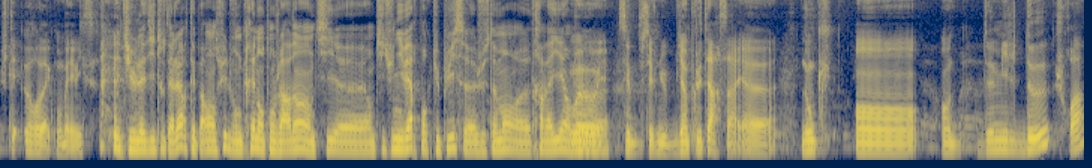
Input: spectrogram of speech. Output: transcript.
j'étais heureux avec mon BMX. Et tu l'as dit tout à l'heure, tes parents ensuite vont créer dans ton jardin un petit, euh, un petit univers pour que tu puisses euh, justement euh, travailler un peu. Ouais, c'est, venu bien plus tard ça. donc en, en 2002, je crois,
